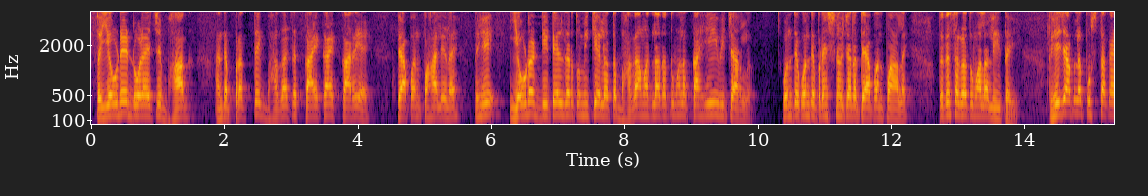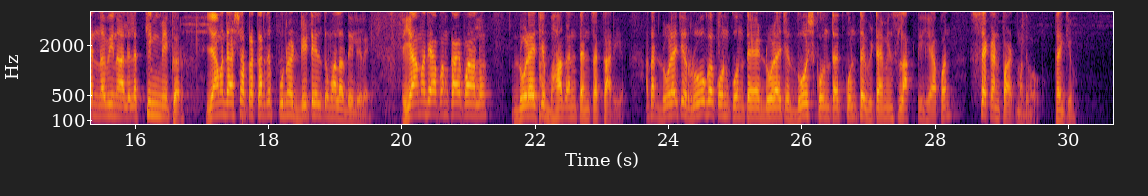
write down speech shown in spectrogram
तर एवढे डोळ्याचे भाग आणि त्या प्रत्येक भागाचं काय काय कार्य आहे ते आपण पाहिलेलं आहे. तर हे एवढं डिटेल जर तुम्ही केलं तर भागामधलं आता तुम्हाला काहीही विचारलं कोणते कोणते प्रश्न विचारलं ते आपण पाहिलं आहे तर ते सगळं तुम्हाला लिहिता येईल. तर हे जे आपलं पुस्तक आहे नवीन आलेलं किंग मेकर यामध्ये अशा प्रकारचं पूर्ण डिटेल तुम्हाला दिलेलं आहे. तर यामध्ये आपण काय पाहिलं? डोळ्याचे भाग आणि त्यांचं कार्य. आता डोळ्याचे रोग कोणकोणते आहेत? डोळ्याचे दोष कोणते आहेत? कोणते व्हिटॅमिन्स लागतील हे आपण सेकंड पार्टमध्ये बघू. थँक्यू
